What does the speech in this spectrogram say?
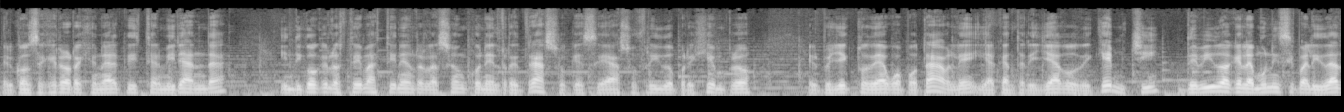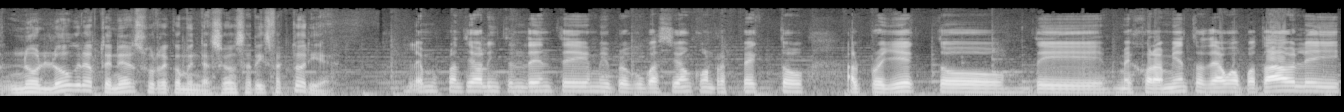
El consejero regional Cristian Miranda indicó que los temas tienen relación con el retraso que se ha sufrido, por ejemplo, el proyecto de agua potable y alcantarillado de Kemchi, debido a que la municipalidad no logra obtener su recomendación satisfactoria. Le hemos planteado al intendente mi preocupación con respecto al proyecto de mejoramiento de agua potable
